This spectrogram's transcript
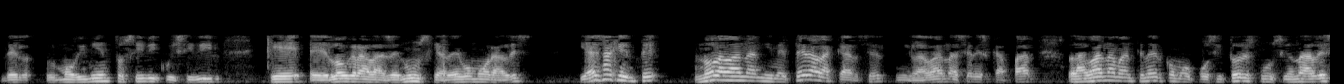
del movimiento cívico y civil que eh, logra la renuncia de Evo Morales, y a esa gente no la van a ni meter a la cárcel, ni la van a hacer escapar, la van a mantener como opositores funcionales.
